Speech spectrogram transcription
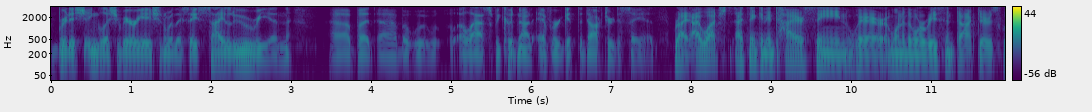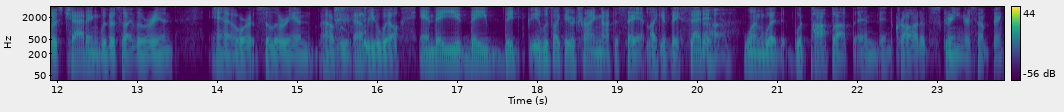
British English variation where they say Silurian. Uh, but uh, but w- w- alas, we could not ever get the doctor to say it. Right. I watched, I think, an entire scene where one of the more recent doctors was chatting with a Silurian or Silurian, however you, however you will, and they they they it was like they were trying not to say it. Like if they said it, uh-huh. one would would pop up and and crawl out of the screen or something.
